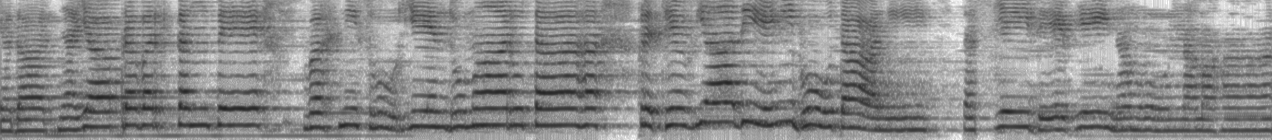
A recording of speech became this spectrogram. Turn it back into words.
यदाज्ञया प्रवर्तन्ते। वह्निसूर्येन्दुमारुताः पृथिव्यादीनि भूतानि, तस्यै देव्यै नमो नमः।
